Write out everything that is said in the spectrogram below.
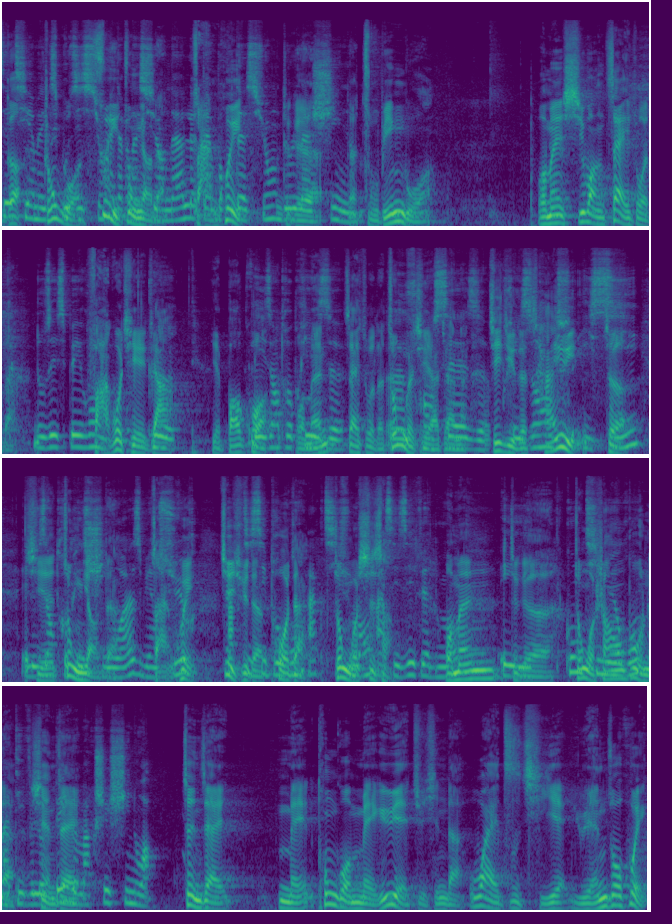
个中国最重要的展会这个的主宾国。我们希望在座的法国企业家，也包括我们在座的中国企业家呢，积极的参与这些重要的展会，继续的拓展中国市场。我们这个中国商务部呢，现在正在每通过每个月举行的外资企业圆桌会、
